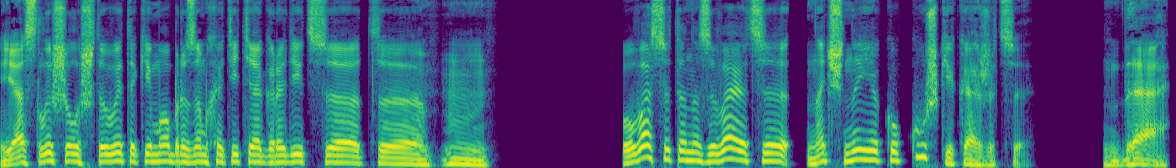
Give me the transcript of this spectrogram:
Я слышал, что вы таким образом хотите оградиться от... Э, у вас это называются ночные кукушки, кажется. Да,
